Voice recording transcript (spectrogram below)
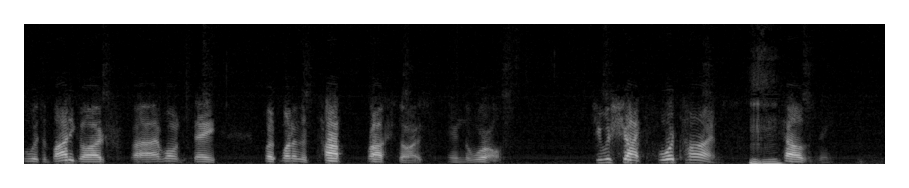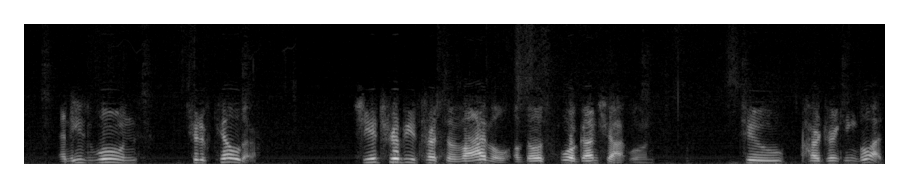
who was a bodyguard. Uh, I won't say, but one of the top rock stars in the world. She was shot four times. Mhm. Tells me, and these wounds should have killed her. She attributes her survival of those four gunshot wounds to her drinking blood,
